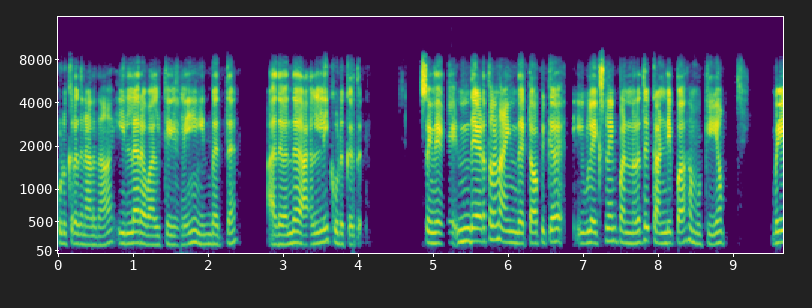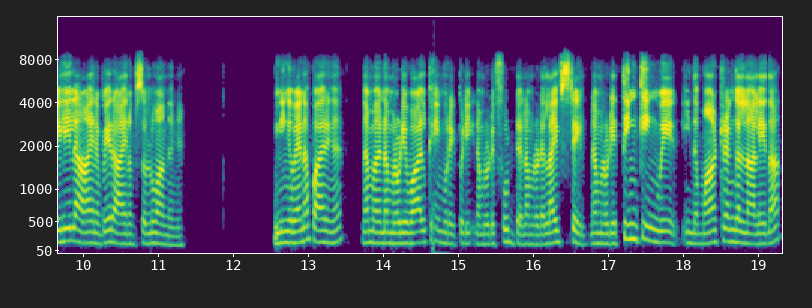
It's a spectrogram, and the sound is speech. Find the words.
கொடுக்கறதுனாலதான் இல்லற வாழ்க்கையிலையும் இன்பத்தை அது வந்து அள்ளி கொடுக்குது. ஸோ இந்த இந்த இடத்துல நான் இந்த டாப்பிக்கை இவ்வளோ எக்ஸ்பிளைன் பண்ணுறது கண்டிப்பாக முக்கியம். வெளியில ஆயிரம் பேர் ஆயிரம் சொல்லுவாங்கங்க. நீங்க வேணா பாருங்க. நம்ம நம்மளுடைய வாழ்க்கை முறைப்படி நம்மளுடைய ஃபுட் நம்மளுடைய லைஃப் ஸ்டைல் நம்மளுடைய திங்கிங் வே இந்த மாற்றங்கள்னாலே தான்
